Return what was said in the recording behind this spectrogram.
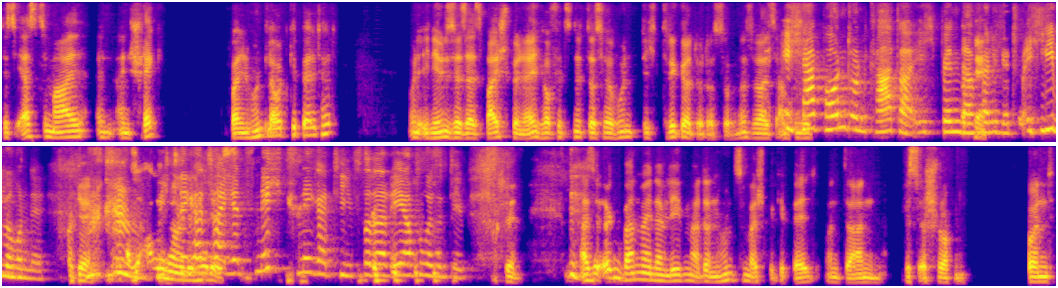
das erste Mal einen Schreck, weil ein Hund laut gebellt hat. Und ich nehme das jetzt als Beispiel. Ne? Ich hoffe jetzt nicht, dass der Hund dich triggert oder so. Ne? so ich habe Hund und Kater. Ich bin da okay. völlig entspannt. Ich liebe Hunde. Okay. Also ich triggert da jetzt nichts negativ, sondern eher positiv. Schön. Also irgendwann mal in deinem Leben hat ein Hund zum Beispiel gebellt und dann bist du erschrocken. Und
